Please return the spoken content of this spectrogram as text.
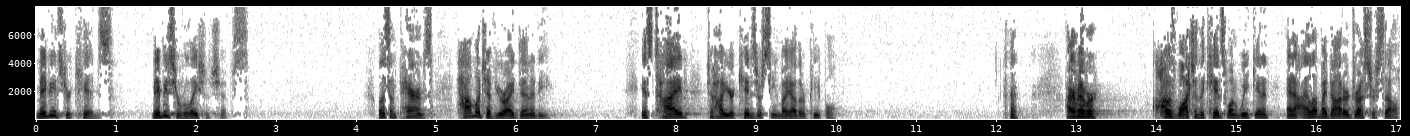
Maybe it's your kids. Maybe it's your relationships. Listen, parents, how much of your identity is tied to how your kids are seen by other people? I remember I was watching the kids one weekend and I let my daughter dress herself.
